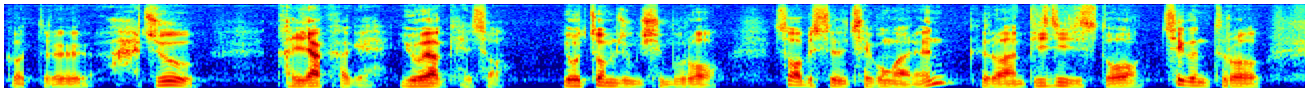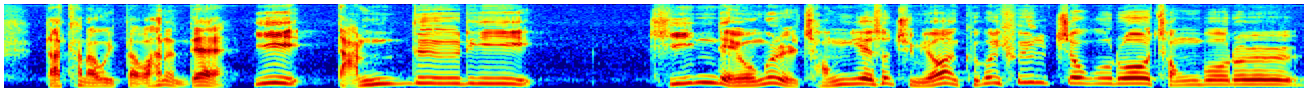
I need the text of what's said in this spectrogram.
그것들을 아주 간략하게 요약해서 요점 중심으로 서비스를 제공하는 그러한 비즈니스도 최근 들어 나타나고 있다고 하는데 이 남들이 긴 내용을 정리해서 주면 그걸 효율적으로 정보를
